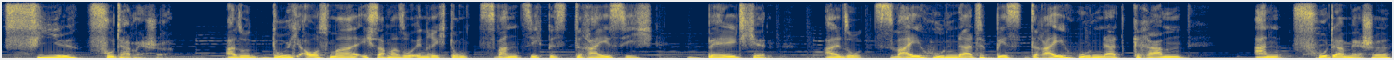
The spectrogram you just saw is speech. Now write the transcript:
viel Futtermische. Also durchaus mal, ich sag mal so in Richtung 20 bis 30 Bällchen. Also 200 bis 300 Gramm an Futtermische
